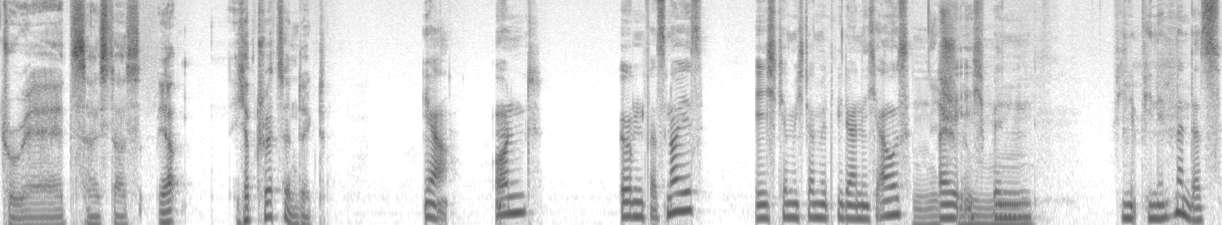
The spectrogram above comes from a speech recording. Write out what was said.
Threads heißt das. Ja, ich habe Threads entdeckt. ja, und irgendwas Neues. Ich kenne mich damit wieder nicht aus, Nicht weil ich schlimm. bin, wie, wie nennt man das?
